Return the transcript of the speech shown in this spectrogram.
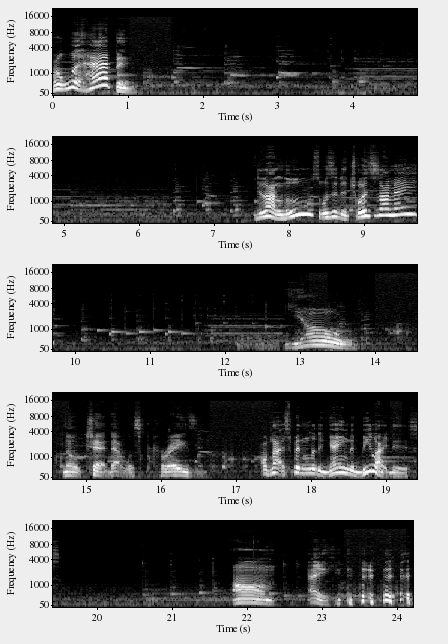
Bro, what happened? Did I lose? Was it the choices I made? Yo. No, chat, that was crazy. I was not expecting the game to be like this. Um, hey.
